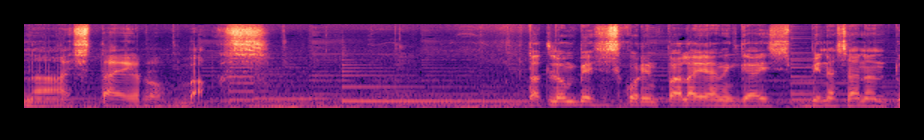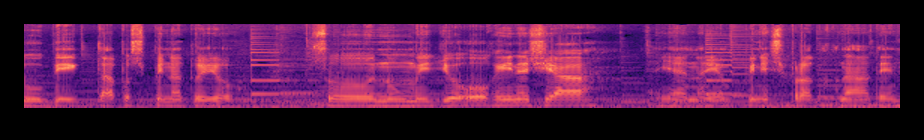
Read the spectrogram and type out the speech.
na styro box. Tatlong beses ko rin pala yan guys, binasa ng tubig tapos pinatuyo. So nung medyo okay na siya, ayan na yung finished product natin.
